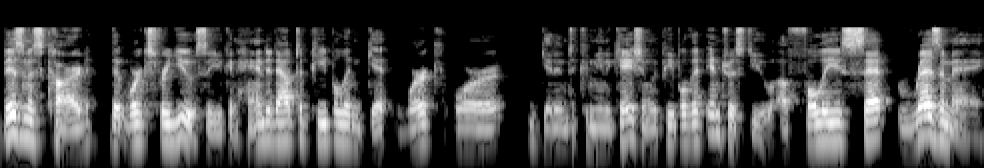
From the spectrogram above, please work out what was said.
business card that works for you so you can hand it out to people and get work or get into communication with people that interest you. A fully set resume.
